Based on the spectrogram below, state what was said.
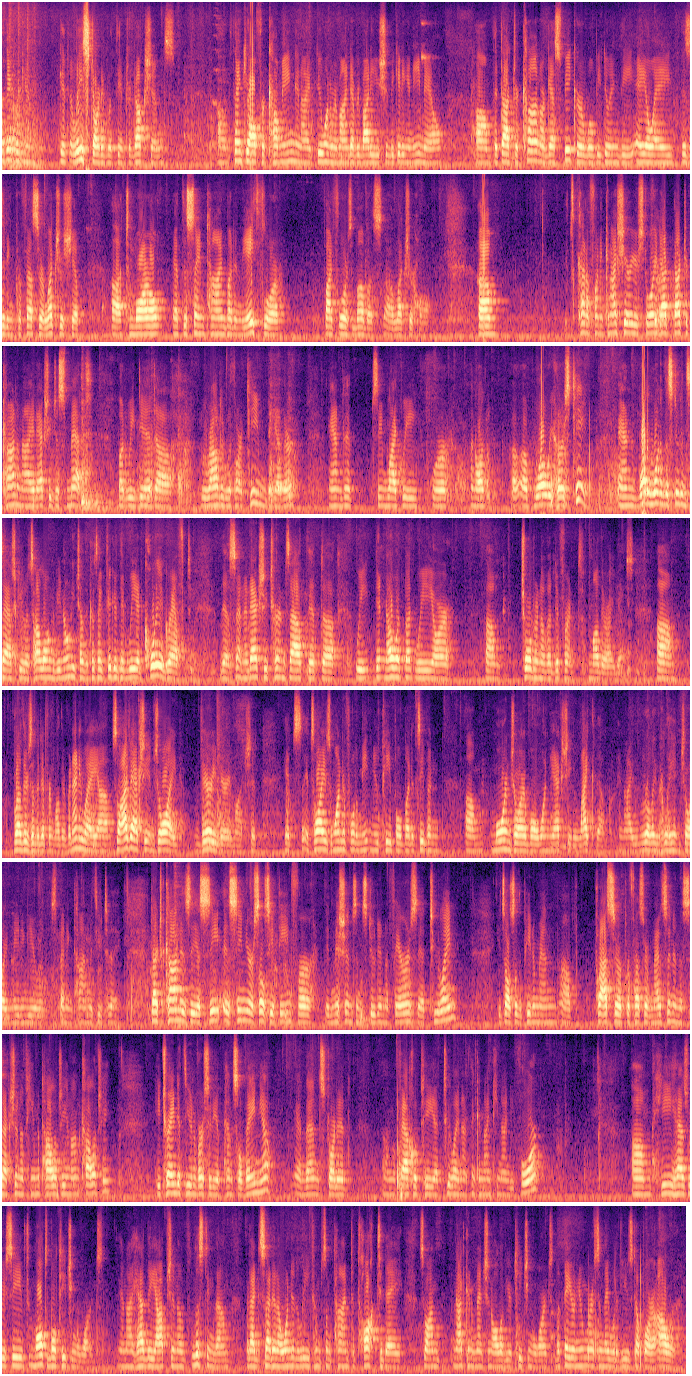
I think we can get at least started with the introductions. Um, Thank you all for coming, and I do want to remind everybody, you should be getting an email um, that Dr. Kahn, our guest speaker, will be doing the AOA Visiting Professor Lectureship uh, tomorrow at the same time, but in the eighth floor, five floors above us, uh, lecture hall. Um, It's kind of funny, can I share your story? Doc- Dr. Kahn and I had actually just met, but we did, uh, we rounded with our team together, and it seemed like we were an, a a well-rehearsed team. And what did one of the students ask you is, how long have you known each other? Because they figured that we had choreographed this, and it actually turns out that uh, we didn't know it, but we are um, children of a different mother, I guess. Um, brothers of a different mother. But anyway, um, so I've actually enjoyed very, very much. It, it's, it's always wonderful to meet new people, but it's even um, more enjoyable when you actually like them. And I really, really enjoyed meeting you and spending time with you today. Dr. Kahn is the is Senior Associate Dean for Admissions and Student Affairs at Tulane. He's also the Peterman uh, Professor of Medicine in the section of Hematology and Oncology. He trained at the University of Pennsylvania and then started on the faculty at Tulane, I think, in 1994. Um, he has received multiple teaching awards, and I had the option of listing them, but I decided I wanted to leave him some time to talk today, so I'm not going to mention all of your teaching awards, but they are numerous and they would have used up our hour.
